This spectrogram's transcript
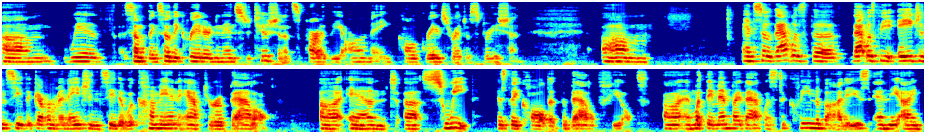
um, with something. So they created an institution. It's part of the army called Graves Registration. Um, and so that was the that was the agency, the government agency that would come in after a battle uh, and uh, sweep, as they called it, the battlefield. Uh, and what they meant by that was to clean the bodies and the I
